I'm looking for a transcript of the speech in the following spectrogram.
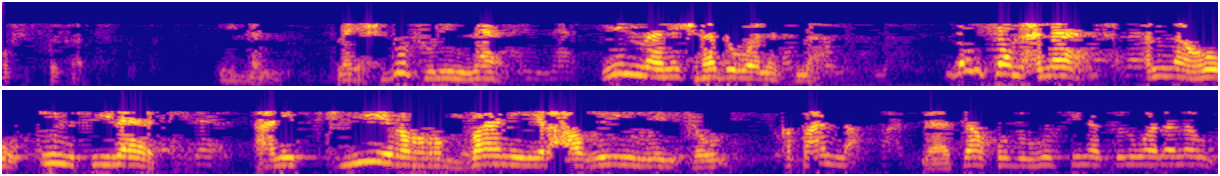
وفي الصفات. إذا ما يحدث للناس مما نشهد ونسمع. ليس معناه أنه انفلات عن التكبير الرباني العظيم للكون. قطعا لا. لا تأخذه سنة ولا نوم.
